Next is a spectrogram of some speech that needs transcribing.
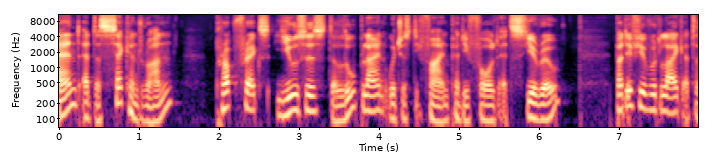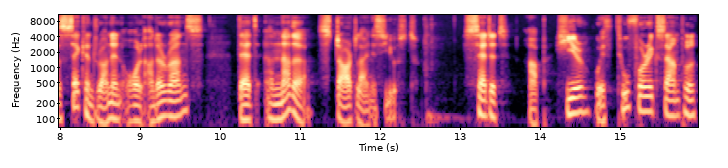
And at the second run, ProppFrexx uses the loop line, which is defined per default at 0. But if you would like at the second run and all other runs, that another start line is used. Set it up here with 2 for example.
